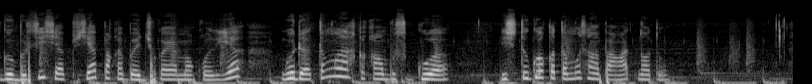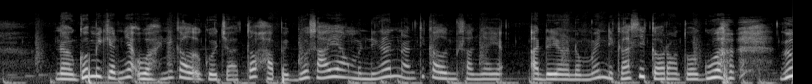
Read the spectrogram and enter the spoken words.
gue bersih siap-siap pakai baju kayak mau kuliah. Gue dateng lah ke kampus gue di situ gue ketemu sama Pak Ngatno tuh. Nah gue mikirnya wah ini kalau gue jatuh HP gue sayang. Mendingan nanti kalau misalnya ada yang nemuin dikasih ke orang tua gue gue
